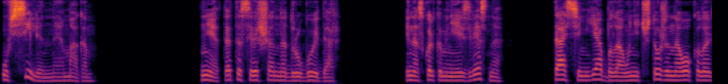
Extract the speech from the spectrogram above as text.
Усиленное магом. Нет, это совершенно другой дар и, насколько мне известно, та семья была уничтожена около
